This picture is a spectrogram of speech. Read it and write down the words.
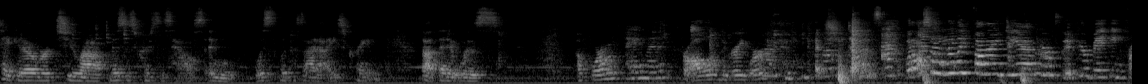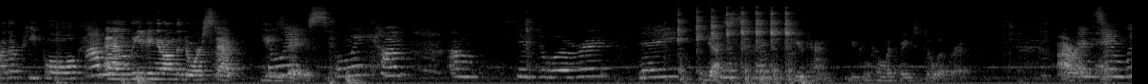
take it over to uh, Mrs. Chris's house and with, with a side of ice cream. Thought that it was a form of payment for all of the great work that she does, but also a really fun idea if you're if you're baking for other people and leaving it on the doorstep these Can we, days. Can we come um to deliver the Yes. You can. You can come with me to deliver it. All right. And, and we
